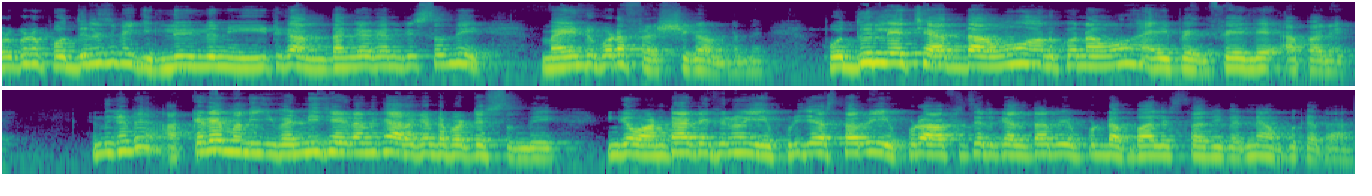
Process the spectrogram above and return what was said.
పడుకుని పొద్దున్నేసి మీకు ఇల్లు ఇల్లు నీట్గా అందంగా కనిపిస్తుంది. మైండ్ కూడా ఫ్రెష్గా ఉంటుంది. పొద్దున్నే చేద్దాము అనుకున్నాము అయిపోయింది. ఫెయిలే ఆ పని. ఎందుకంటే అక్కడే మనం ఇవన్నీ చేయడానికి అరగంట పట్టేస్తుంది. ఇంకా వంట టిఫిన్ ఎప్పుడు చేస్తారు ఎప్పుడు ఆఫీసర్కి వెళ్తారు ఎప్పుడు డబ్బాలు ఇస్తారు ఇవన్నీ అవ్వు కదా.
